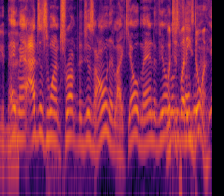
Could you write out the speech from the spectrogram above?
biggest man. hey man, I just want Trump to just own it. Like, yo, man, if you don't which really is what he's doing. it-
